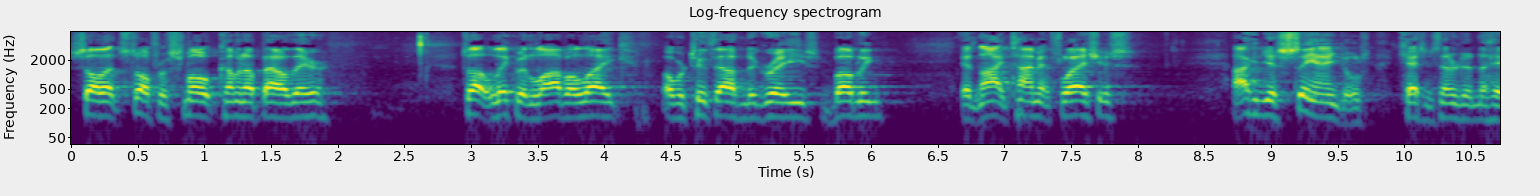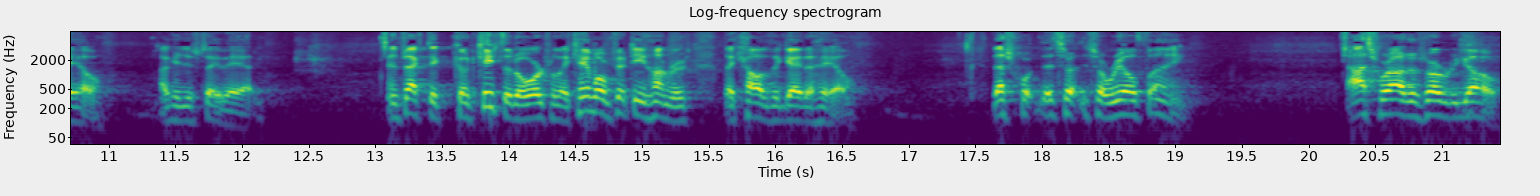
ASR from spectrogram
saw that sulfur smoke coming up out of there. Saw that liquid lava lake over 2,000 degrees, bubbling. At night time, it flashes. I could just see angels catching sinners into hell. I could just see that. In fact, the conquistadors, when they came over 1500, they called it the gate of hell. That's what, it's, a, it's a real thing. That's where I deserve to go.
